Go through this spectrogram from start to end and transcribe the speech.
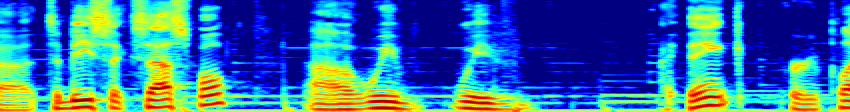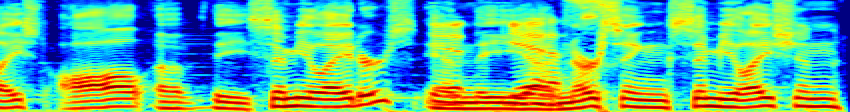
uh, to be successful. Uh, we've we've I think replaced all of the simulators in It- the uh, yes. nursing simulation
